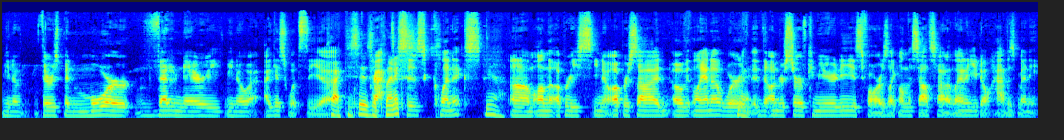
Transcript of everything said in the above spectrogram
you know, there's been more veterinary, you know, I guess what's the uh, Practices or clinics? practices, clinics Yeah. um, on the upper east, you know, upper side of Atlanta, where Right. the, the underserved community, as far as like on the south side of Atlanta, you don't have as many.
